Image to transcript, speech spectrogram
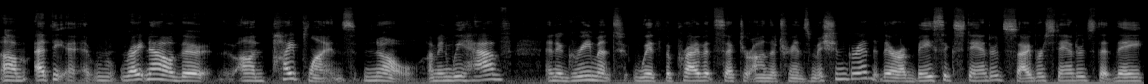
Um, at the uh, right now, on pipelines, no. I mean, we have an agreement with the private sector on the transmission grid. There are basic standards, cyber standards that they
